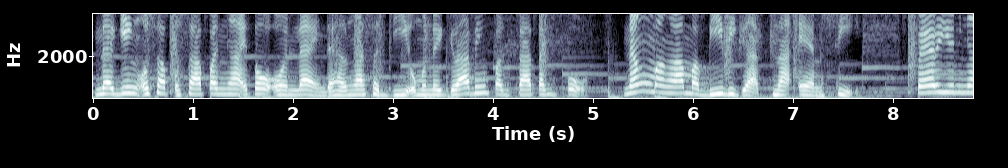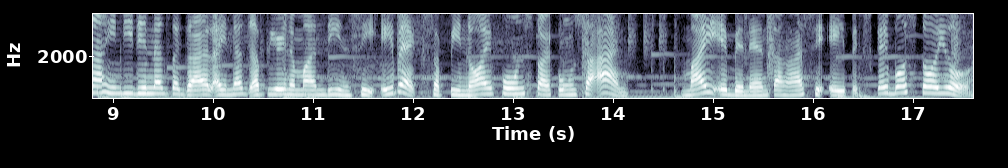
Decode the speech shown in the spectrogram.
Naging usap-usapan nga ito online dahil nga sa di umano'y grabing pagtatagpo ng mga mabibigat na MC. Pero yun nga, hindi din nagtagal ay nag-appear naman din si Apex sa Pinoy Phone Star kung saan may ibinenta nga si Apex kay Boss Toyo.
